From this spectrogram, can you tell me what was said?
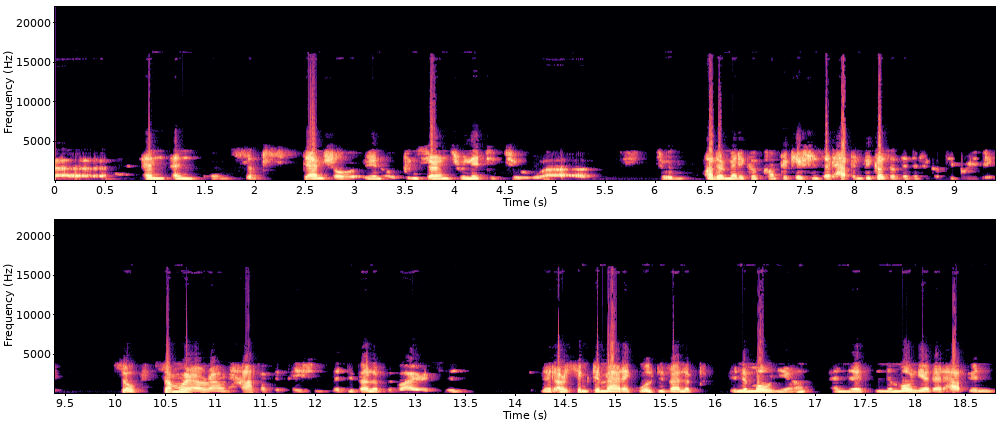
uh, and, and substantial you know concerns related to uh, to other medical complications that happen because of the difficulty breathing. So somewhere around half of the patients that develop the viruses that are symptomatic will develop pneumonia, and the pneumonia that happens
